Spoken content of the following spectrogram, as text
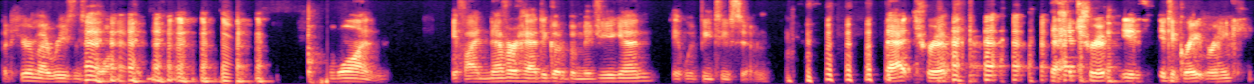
but here are my reasons why. One, if I never had to go to Bemidji again, it would be too soon. that trip, that trip is it's a great rink.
